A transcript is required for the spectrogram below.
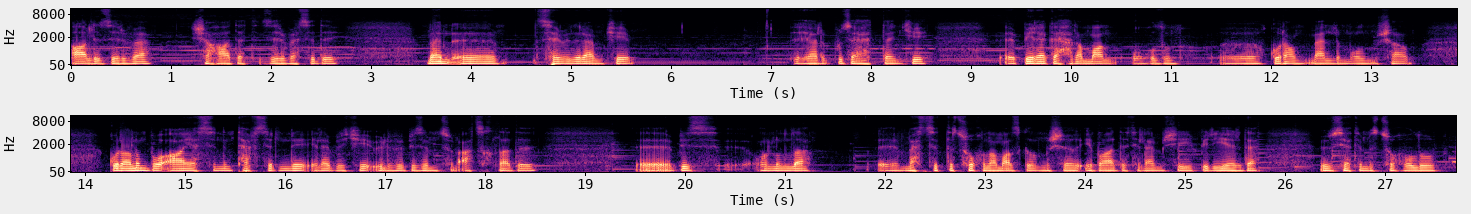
ali zirvə şəhadət zirvəsidir. Mən e, sevinirəm ki, e, yəni bu cəhətdən ki, e, belə qəhrəman oğlun e, Quran müəllim olmuşam. Quranın bu ayəsinin təfsirini elə bil ki, Ülvi bizim üçün açıqladı. E, biz onunla e, məsciddə çox namaz qılmışıq, ibadət eləmişik, bir yerdə ünsiyyətimiz çox olub.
